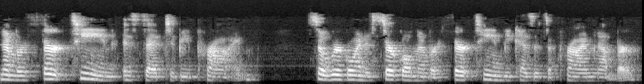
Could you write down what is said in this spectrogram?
number 13 is said to be prime. So we're going to circle number 13 because it's a prime number.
